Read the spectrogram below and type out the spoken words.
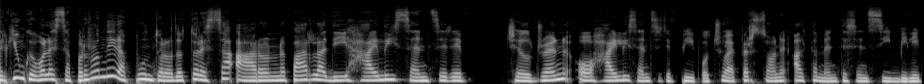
Per chiunque volesse approfondire, appunto, la dottoressa Aaron parla di highly sensitive children o highly sensitive people, cioè persone altamente sensibili.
